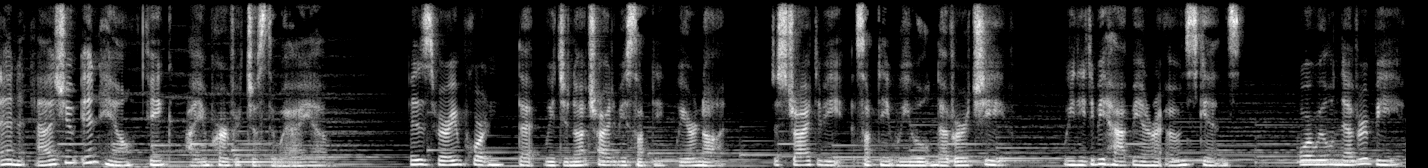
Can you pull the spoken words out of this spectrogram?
And as you inhale, think, I am perfect just the way I am. It is very important that we do not try to be something we are not, to strive to be something we will never achieve we need to be happy in our own skins, or we will never be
